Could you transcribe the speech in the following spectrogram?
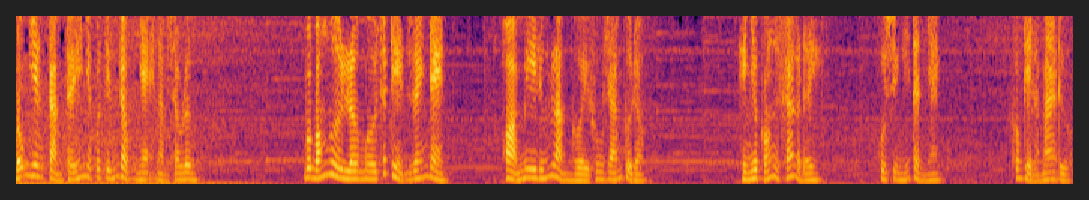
Bỗng nhiên cảm thấy như có tiếng động nhẹ nằm sau lưng. Một bóng người lờ mờ xuất hiện dưới ánh đèn. Hỏa mi đứng lặng người không dám cử động. Hình như có người khác ở đây. Cô suy nghĩ thật nhanh. Không thể là ma được,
